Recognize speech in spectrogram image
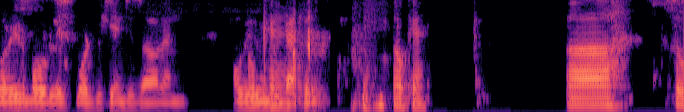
worried about like what the changes are and how we're okay. going to tackle it. okay. Uh. So.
